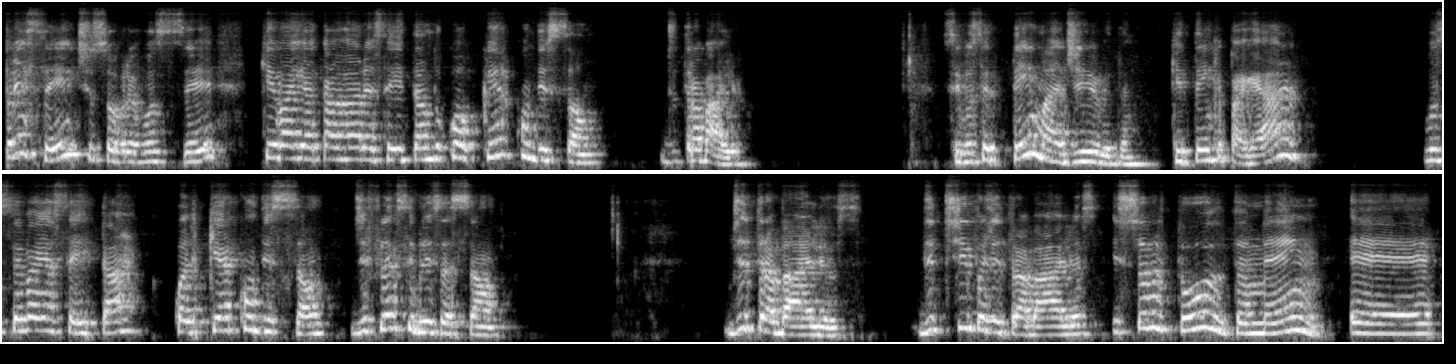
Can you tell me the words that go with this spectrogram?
presente sobre você que vai acabar aceitando qualquer condição de trabalho. Se você tem uma dívida que tem que pagar, você vai aceitar qualquer condição de flexibilização de trabalhos, de tipos de trabalhos e, sobretudo, também é,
